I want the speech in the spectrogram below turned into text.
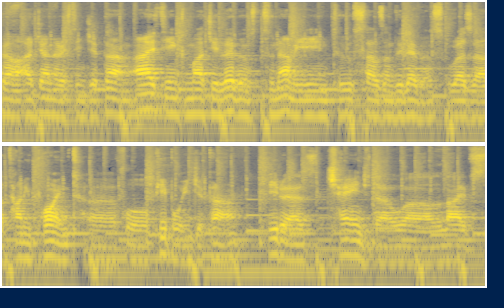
Yohei a journalist in Japan. I think March 11th tsunami in 2011 was a turning point uh, for people in Japan. It has changed our lives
